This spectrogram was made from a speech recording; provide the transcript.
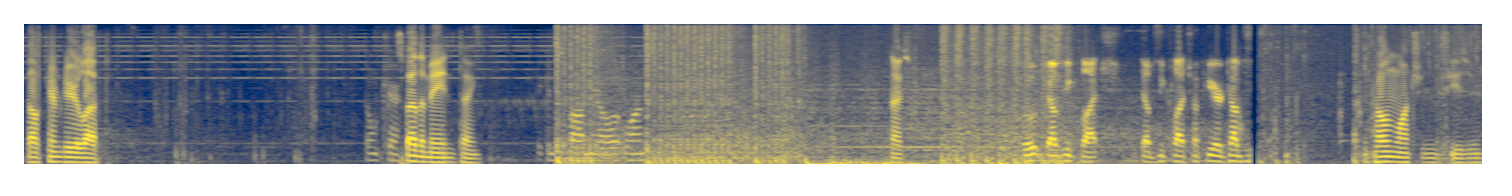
Valk cam to your left. Don't care. It's by the main thing. They can spot me all at once. Nice. Oh, Dubsy clutch. Dubsy clutch up here. Dubsy. I'm probably watching Defuser.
